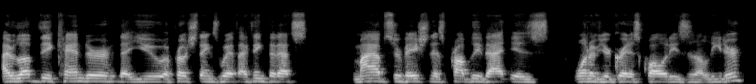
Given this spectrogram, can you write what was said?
I love the candor that you approach things with. I think that that's my observation is probably that is one of your greatest qualities as a leader.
